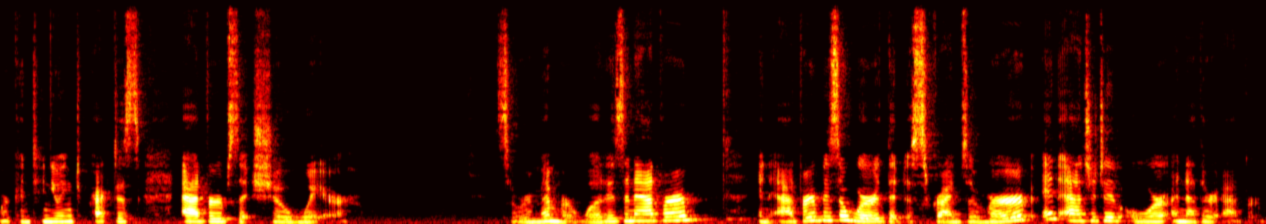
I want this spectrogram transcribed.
We're continuing to practice adverbs that show where. So remember, what is an adverb? An adverb is a word that describes a verb, an adjective, or another adverb.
